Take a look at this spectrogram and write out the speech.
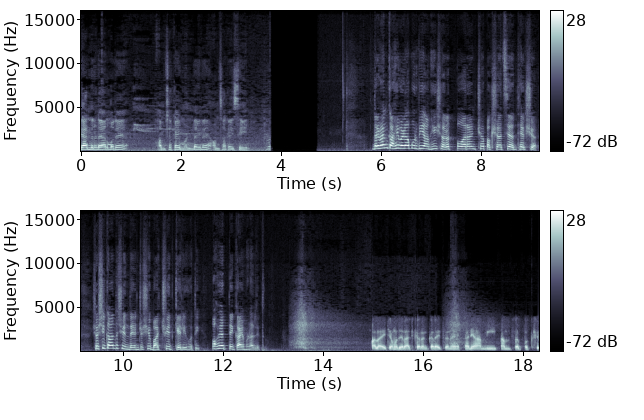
त्या निर्णयांमध्ये आमचं काही म्हणणंही नाही आमचा काही सेही नाही. दरम्यान काही वेळापूर्वी आम्ही शरद पवारांच्या पक्षाचे अध्यक्ष शशिकांत शिंदे यांच्याशी बातचीत केली होती. पाहुयात ते काय म्हणालेत. मला याच्यामध्ये राजकारण करायचं नाही. आणि आम्ही आमचा पक्ष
